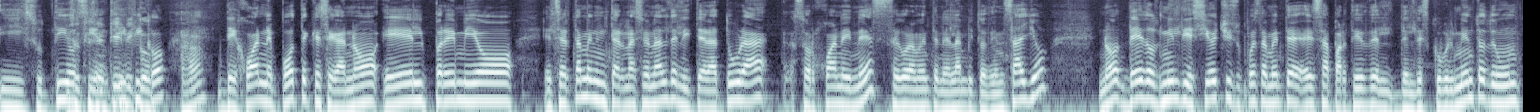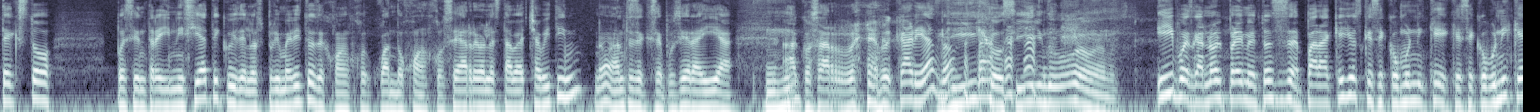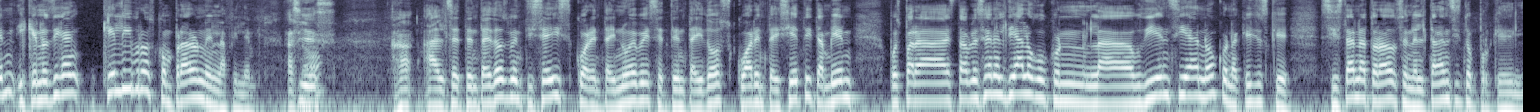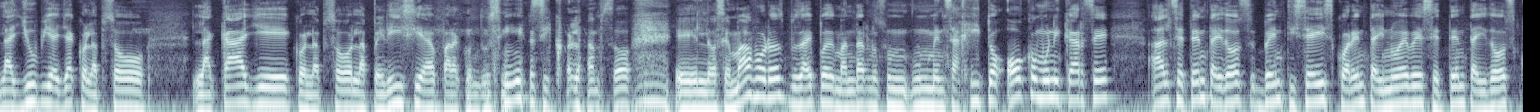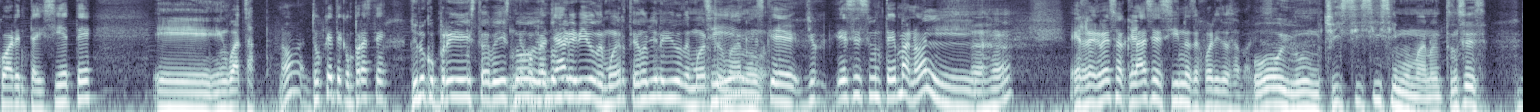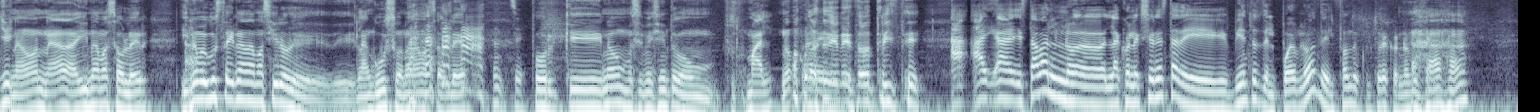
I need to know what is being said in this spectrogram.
y su tío su científico. de Juan Nepote que se ganó el premio, el certamen internacional de literatura Sor Juana Inés, seguramente en el ámbito de ensayo, ¿no? De 2018 y supuestamente es a partir del, del descubrimiento de un texto pues entre iniciático y de los primeritos de Juan cuando Juan José Arreola estaba chavitín, ¿no? Antes de que se pusiera ahí a, acosar becarias, ¿no? Hijo, sí, duro. Y pues ganó el premio. Entonces, eh, para aquellos que se, comunique, que se comuniquen y que nos digan qué libros compraron en la Filem. Así ¿no? es. Ajá. Al 72 26 49 72 47 y también pues para establecer el diálogo con la audiencia, ¿no? Con aquellos que si están atorados en el tránsito porque la lluvia ya colapsó la calle, colapsó la pericia para conducir, si colapsó eh, los semáforos, pues ahí puede mandarnos un, un mensajito o comunicarse al 72 26 49 72 47 eh, en WhatsApp, ¿no? ¿Tú qué te compraste? Yo no compré esta vez, no, No, ando ya- bien herido de muerte, ando bien herido de muerte, Sí, hermano. es que yo, ese es un tema, ¿no? El, Ajá. el regreso a clases sí nos dejó heridos a varios. Uy, muchísimo, mano. Entonces, Yo- no, nada, ahí nada más a oler. Y no me gusta ir nada más ir de, de languzo, nada más a oler. Sí. Porque, no, me, me siento pues, mal, ¿no? De todo triste. Ah, ah, ah, estaba en lo- la colección esta de Vientos del Pueblo, del Fondo de Cultura Económica, Ajá, ajá.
